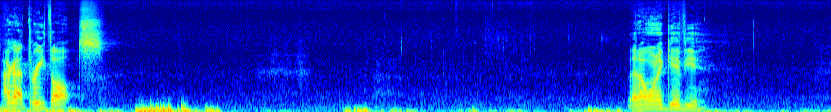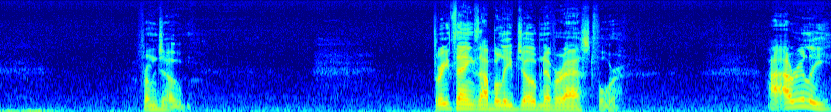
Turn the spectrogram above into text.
I got three thoughts. That I want to give you from Job. Three things I believe Job never asked for. I, I really,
